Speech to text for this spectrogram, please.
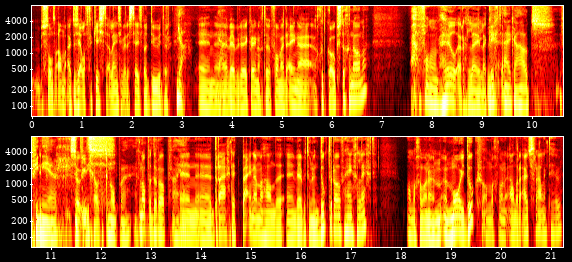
bestond allemaal uit dezelfde kisten, alleen ze werden steeds wat duurder. Ja. En uh, we hebben, de, ik weet nog, de, voor mij de ene goedkoopste genomen. Maar we vonden hem heel erg lelijk. Licht eikenhout, fineer, zoiets. grote knoppen. Knoppen erop. Oh, ja. En uh, dragen dit pijn aan mijn handen. En we hebben toen een doek eroverheen gelegd. Om er gewoon een, een mooi doek, om er gewoon een andere uitstraling te hebben.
